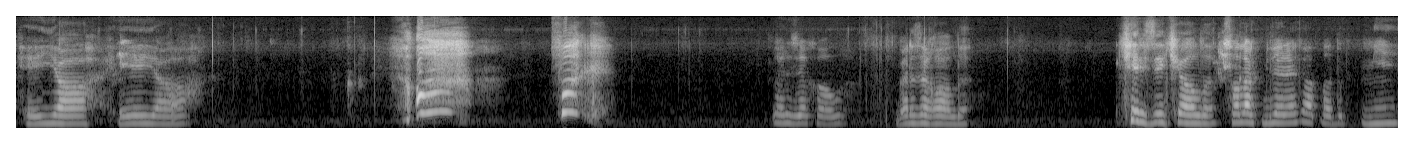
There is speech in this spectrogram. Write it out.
Hey ya, hey ya. Ah! Fuck! Gerizekalı. Garize kaldı. Gerizekalı. Salak bilerek atladım. Niye?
